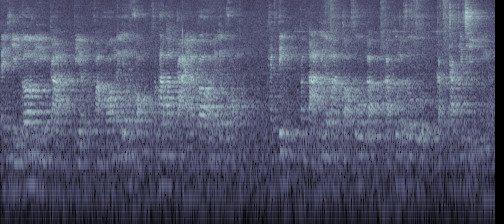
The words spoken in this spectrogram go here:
ในทีมก็มีการเตรียมความพร้อมในเรื่องของสภาพร่างกาย แล้วก็ในเรื่องของแท็กติกต่างๆ ที่จะมาต่อสู้กับกับคู่ต่อสู้กับกับที่ฉีครับ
